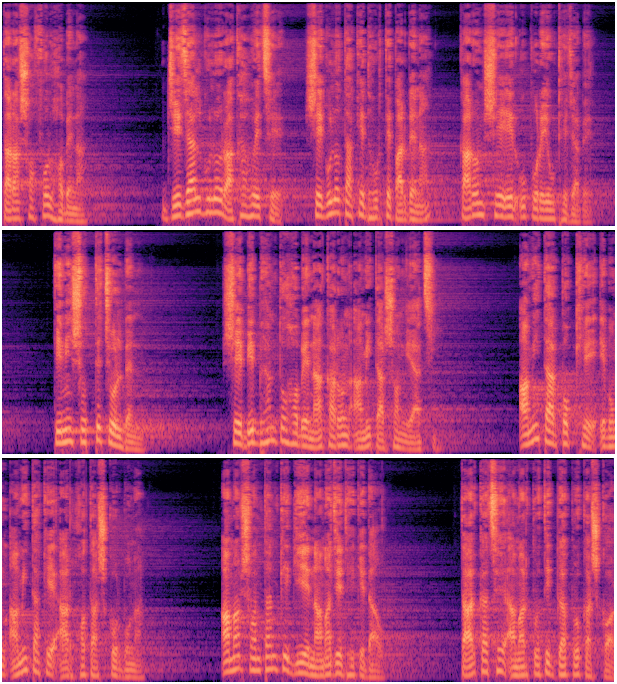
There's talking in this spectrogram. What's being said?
তারা সফল হবে না। যে জালগুলো রাখা হয়েছে, সেগুলো তাকে ধরতে পারবে না, কারণ সে এর উপরে উঠে যাবে। তিনি সত্যে চলবেন। সে বিভ্রান্ত হবে না কারণ আমি তার সঙ্গে আছি। আমি তার পক্ষে এবং আমি তাকে আর হতাশ করব না। আমার সন্তানকে গিয়ে নামাজে ঢেকে দাও। তার কাছে আমার প্রতিজ্ঞা প্রকাশ কর।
